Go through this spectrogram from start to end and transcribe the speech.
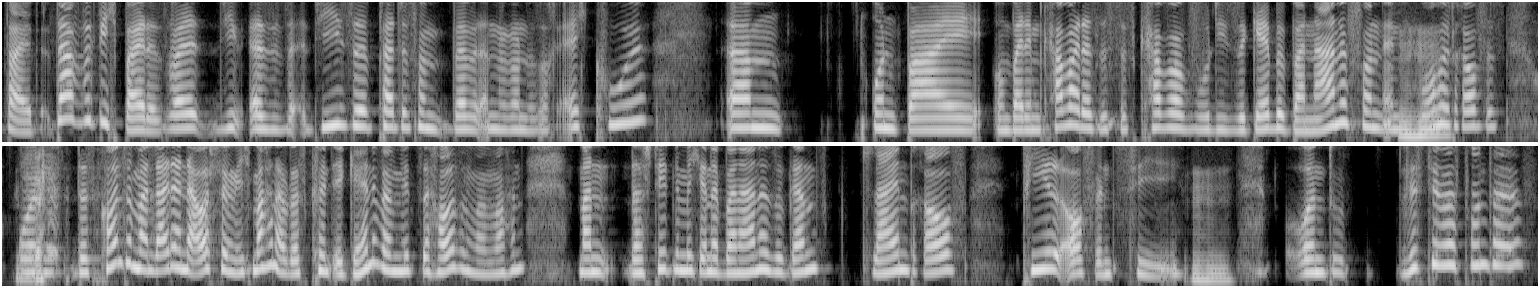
beide, da wirklich beides, weil die, also diese Platte von Velvet Underground ist auch echt cool. Ähm, und bei, und bei dem Cover, das ist das Cover, wo diese gelbe Banane von Andy Mhm. Warhol drauf ist. Und das konnte man leider in der Ausstellung nicht machen, aber das könnt ihr gerne bei mir zu Hause mal machen. Man, da steht nämlich an der Banane so ganz klein drauf, peel off and see. Mhm. Und du, wisst ihr, was drunter ist?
